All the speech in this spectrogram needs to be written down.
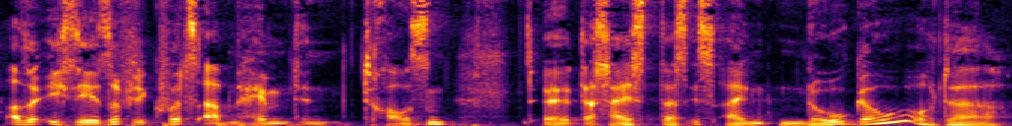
also ich sehe so viele Kurzarmhemden draußen. Äh, das heißt, das ist ein No-Go oder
